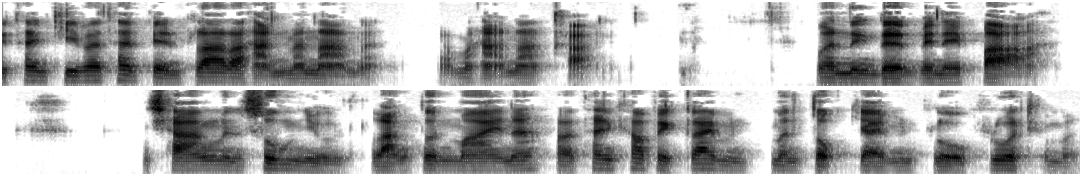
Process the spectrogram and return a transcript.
คือท่านคิดว่าท่านเป็นพระอรหันต์มานานและพระมหานาคาวันหนึ่งเดินไปในป่า ช้างมันซุ่มอยู่หลังต้นไม้นะพอท่านเข้าไปใกล้มันมันตกใจมันโผล่พรวดขึ้นมา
